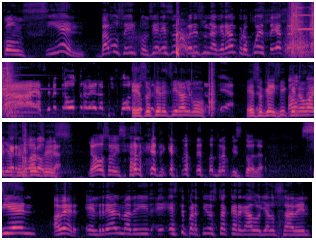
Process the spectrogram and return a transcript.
con 100. Vamos a ir con 100. Eso me parece una gran propuesta. Ya sabes. ¡Ah! Ya se me trabó otra vez la pistola. Eso quiere decir algo. Eso En quiere fin, decir que no vayas entonces. otra. Le vamos a avisar a la gente que va a tener otra pistola. 100. A ver, el Real Madrid, eh, este partido está cargado, ya lo saben,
